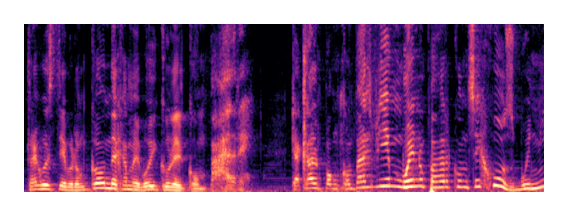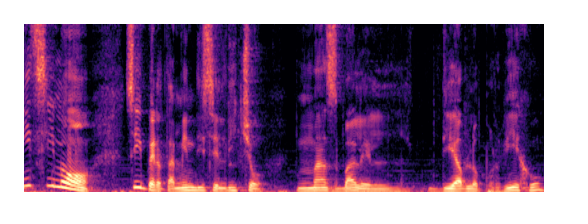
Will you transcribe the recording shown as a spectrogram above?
traigo este broncón, déjame voy con el compadre. Que acá el compadre es bien bueno para dar consejos, buenísimo. Sí, pero también dice el dicho, más vale el diablo por viejo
